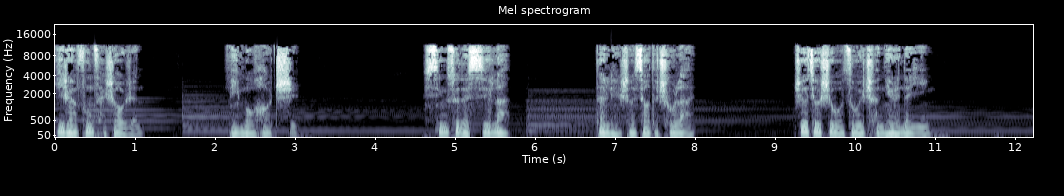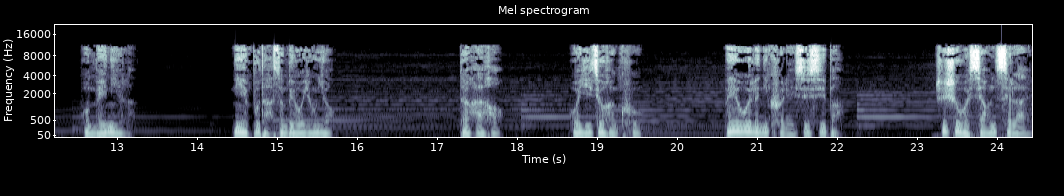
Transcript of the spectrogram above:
依然风采照人，明眸皓齿，心碎的稀烂，但脸上笑得出来。这就是我作为成年人的瘾。我没你了，你也不打算被我拥有。但还好，我依旧很酷，没有为了你可怜兮兮吧。这是我想起来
